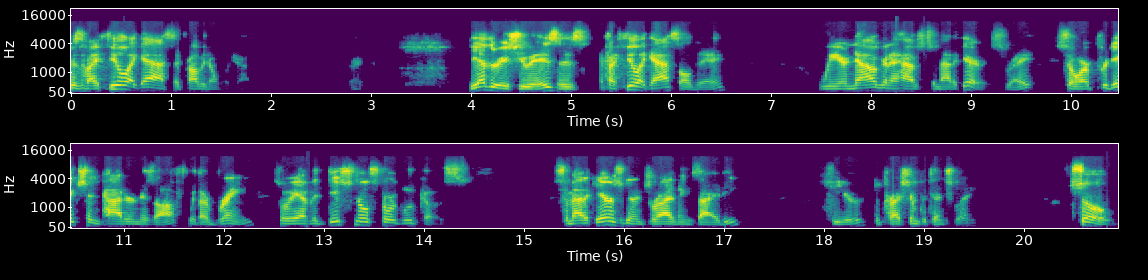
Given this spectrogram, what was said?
Because if I feel like ass, I probably don't work out. Right. The other issue is, is if I feel like ass all day, we are now going to have somatic errors, right? So our prediction pattern is off with our brain. So we have additional stored glucose. Somatic errors are going to drive anxiety, fear, depression potentially. So,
